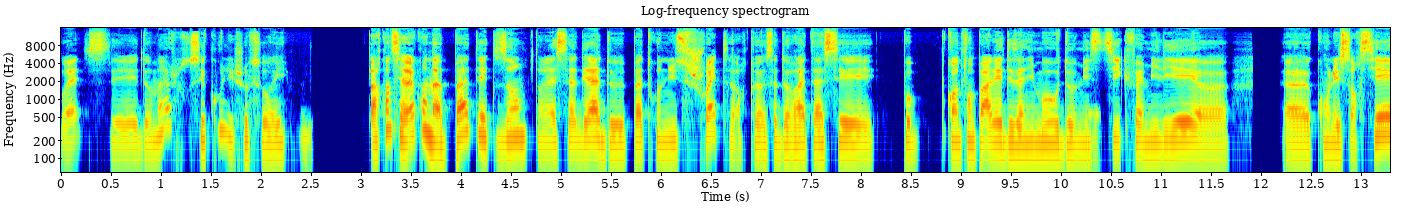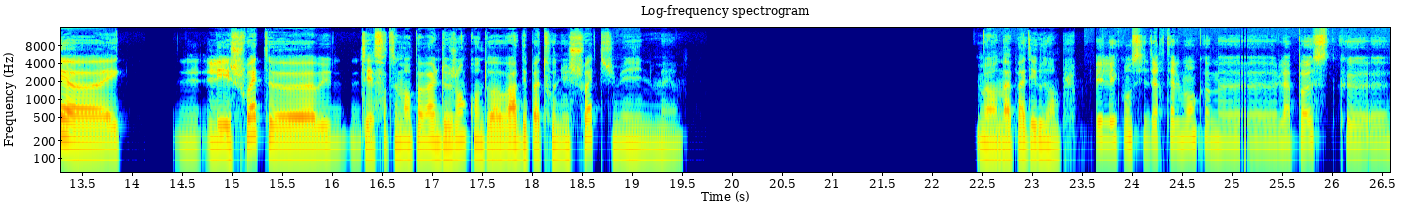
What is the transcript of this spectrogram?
ouais, c'est dommage parce que c'est cool les chauves-souris? Mm. Par contre, c'est vrai qu'on n'a pas d'exemple dans la saga de Patronus chouette, alors que ça devrait être assez. Quand on parlait des animaux domestiques, familiers, euh, euh, qu'ont les sorciers, euh, et les chouettes, euh, il y a certainement pas mal de gens qu'on doit avoir des Patronus chouettes, j'imagine. Mais... mais on n'a pas d'exemple. Ils les considèrent tellement comme euh, la poste que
